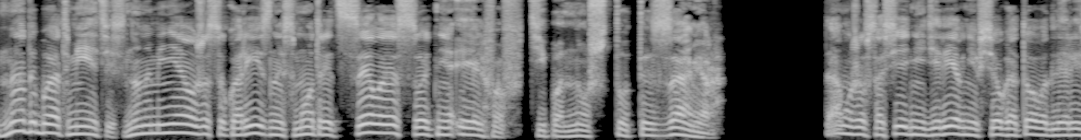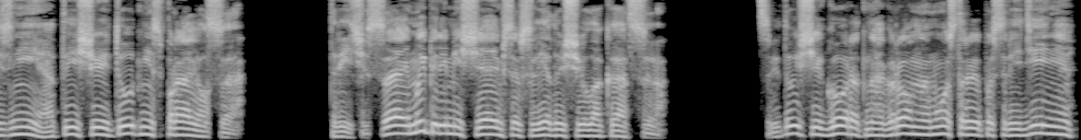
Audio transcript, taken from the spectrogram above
Надо бы отметить, но на меня уже сукоризной смотрит целая сотня эльфов, типа «ну что ты замер?». Там уже в соседней деревне все готово для резни, а ты еще и тут не справился. Три часа, и мы перемещаемся в следующую локацию. Цветущий город на огромном острове посредине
